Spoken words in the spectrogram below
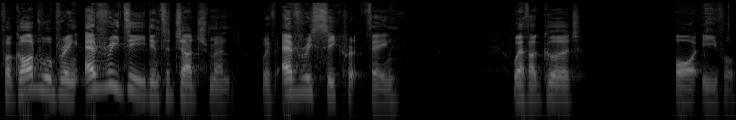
For God will bring every deed into judgment with every secret thing, whether good or evil.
